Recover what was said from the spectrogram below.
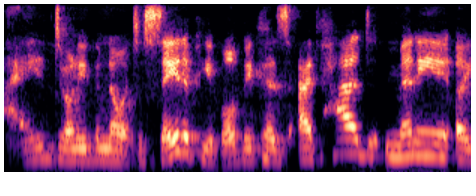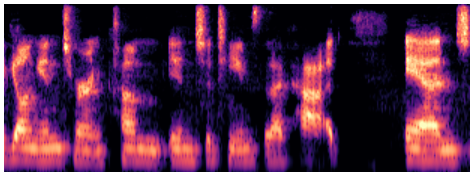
I don't even know what to say to people because I've had many a young intern come into teams that I've had. And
